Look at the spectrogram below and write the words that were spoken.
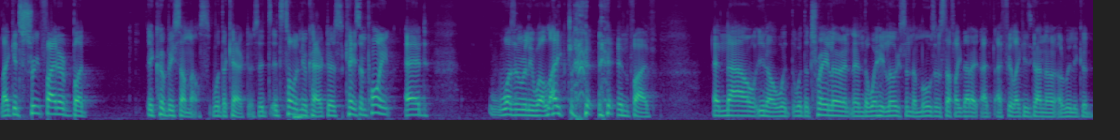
like it's Street Fighter, but it could be something else with the characters. It's it's totally new characters. Case in point, Ed wasn't really well liked in five, and now you know with with the trailer and, and, the way he looks and the moves and stuff like that, I I, I feel like he's gotten a, a really good.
